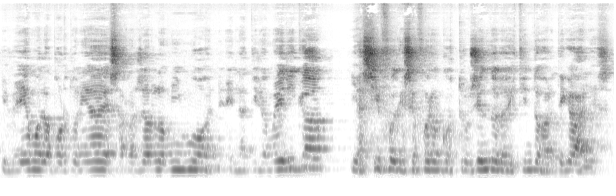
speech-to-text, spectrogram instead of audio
y veíamos la oportunidad de desarrollar lo mismo en, Latinoamérica y así fue que se fueron construyendo los distintos verticales.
